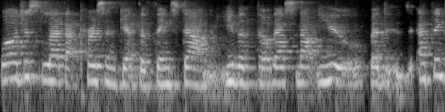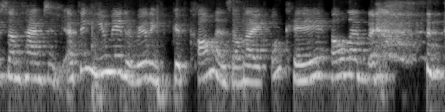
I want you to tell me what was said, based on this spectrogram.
well, just let that person get the things done, even though that's not you. But I think sometimes I think you made a really good comments. I'm like, okay, I'll let the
